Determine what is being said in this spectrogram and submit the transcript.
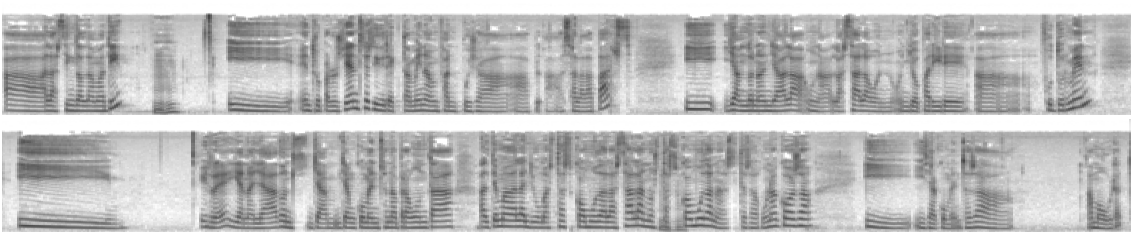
a les 5 del matí Uh -huh. i entro per urgències i directament em fan pujar a, a sala de parts i ja em donen ja la, una, la sala on, on jo pariré uh, futurment i, i res, i en allà doncs, ja, ja em comencen a preguntar el tema de la llum, estàs còmode a la sala, no estàs uh -huh. còmode, necessites alguna cosa i, i ja comences a, a moure't.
